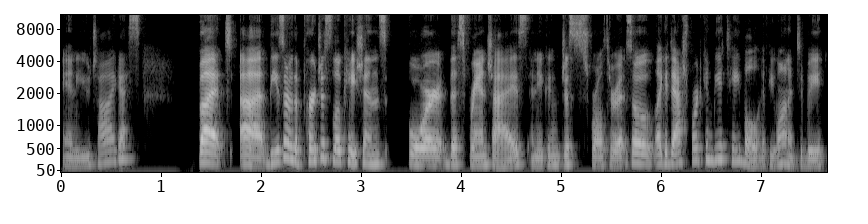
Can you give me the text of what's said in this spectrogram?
in Utah, I guess. But uh, these are the purchase locations for this franchise, and you can just scroll through it. So, like a dashboard can be a table if you want it to be,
